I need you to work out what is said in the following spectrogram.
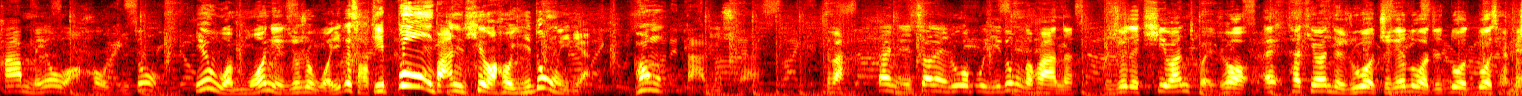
他没有往后移动，因为我模拟的就是我一个扫踢，嘣，把你踢往后移动一点，砰，打一拳，对吧？但是你的教练如果不移动的话呢，你就得踢完腿之后，哎，他踢完腿如果直接落这落落前面，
